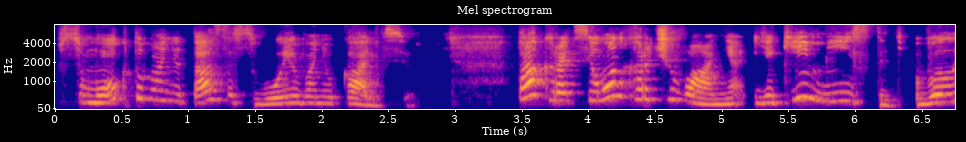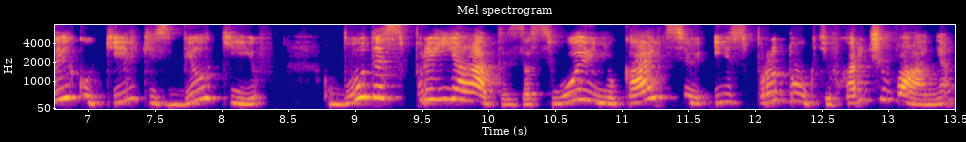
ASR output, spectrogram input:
всмоктуванню та засвоюванню кальцію. Так, раціон харчування, який містить велику кількість білків, буде сприяти засвоєнню кальцію із продуктів харчування,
